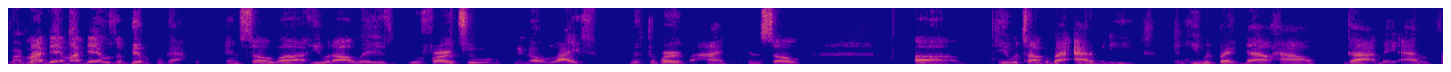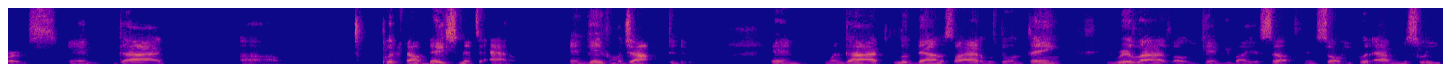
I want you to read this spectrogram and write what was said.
My, my dad, my dad was a biblical guy, and so uh, he would always refer to you know life with the word behind it, and so um, he would talk about Adam and Eve, and he would break down how God made Adam first, and God um, put foundation into Adam and gave him a job to do. And when God looked down and saw Adam was doing the thing, he realized, oh, you can't be by yourself. And so he put Adam to sleep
